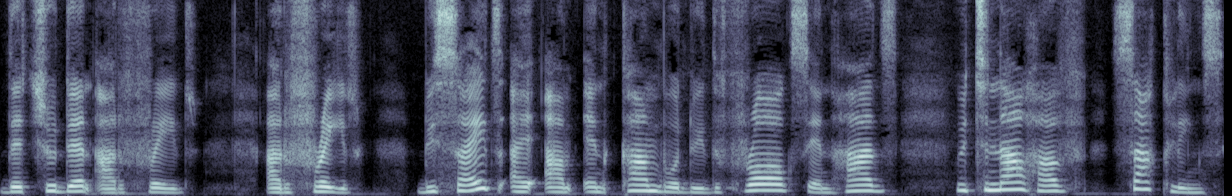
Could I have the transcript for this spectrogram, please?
the children are afraid. Are afraid. Besides, I am encumbered with frogs and herds, which now have sucklings.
